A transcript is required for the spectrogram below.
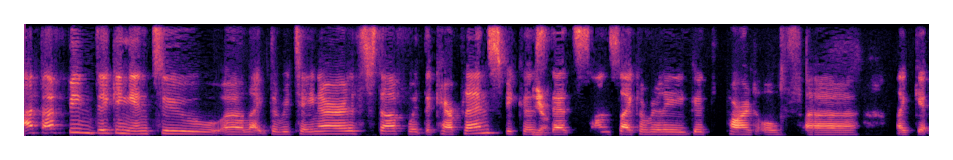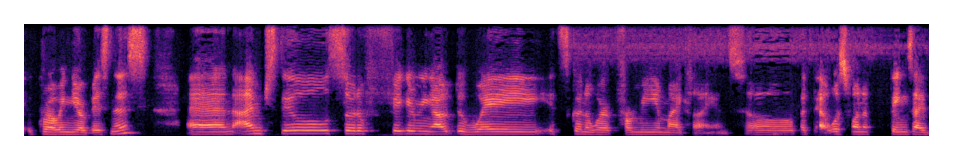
I've, I've, been digging into uh, like the retainer stuff with the care plans because yeah. that sounds like a really good part of uh, like get, growing your business and i'm still sort of figuring out the way it's going to work for me and my clients. So but that was one of the things i,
